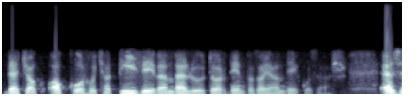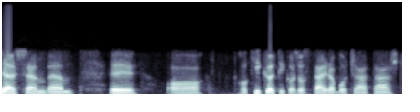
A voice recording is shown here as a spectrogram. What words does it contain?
de csak akkor, hogyha tíz éven belül történt az ajándékozás. Ezzel szemben, a, ha kikötik az osztályra bocsátást,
